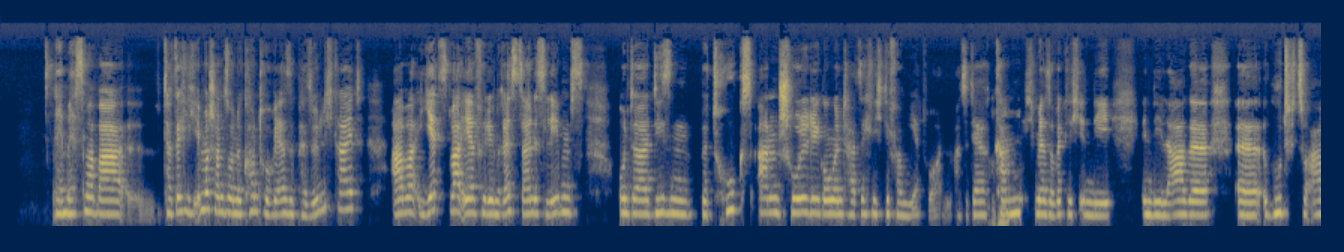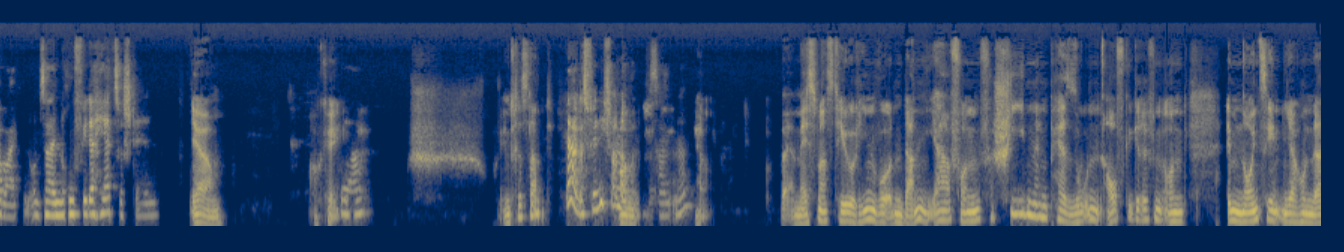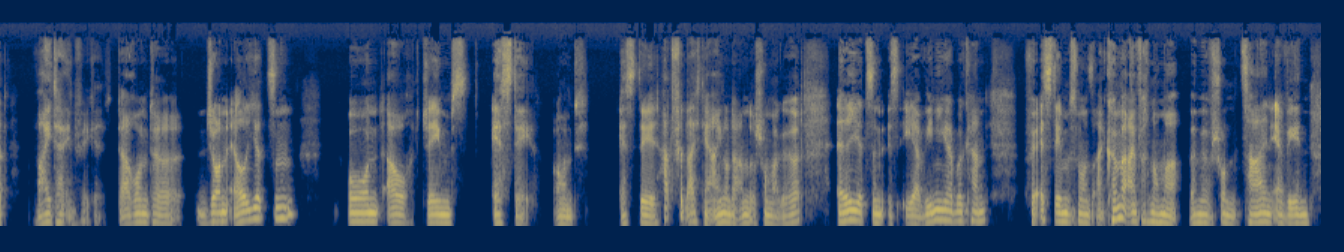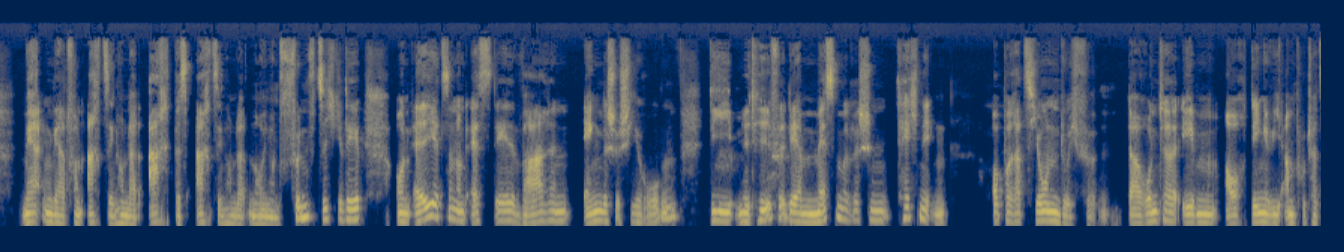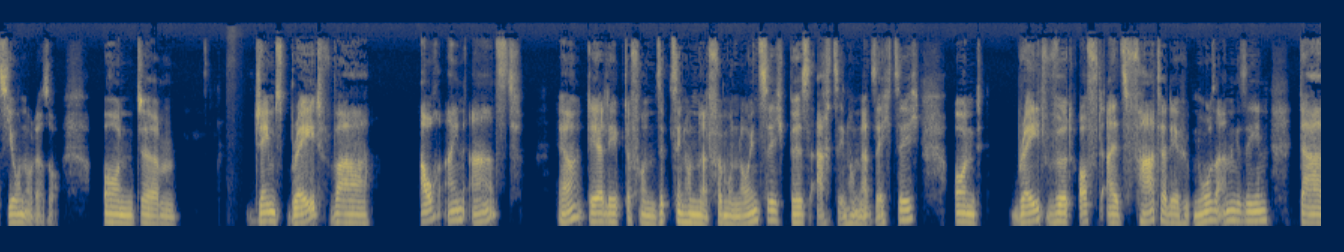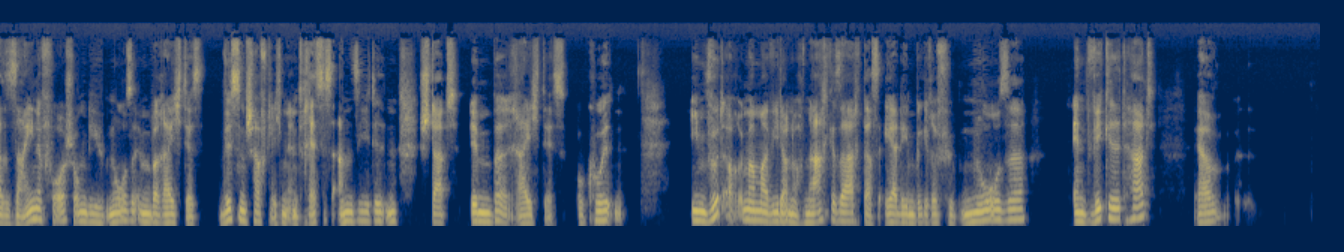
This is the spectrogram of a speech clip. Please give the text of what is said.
der Messmer war äh, tatsächlich immer schon so eine kontroverse Persönlichkeit, aber jetzt war er für den Rest seines Lebens unter diesen Betrugsanschuldigungen tatsächlich diffamiert worden. Also der mhm. kam nicht mehr so wirklich in die in die Lage, äh, gut zu arbeiten und seinen Ruf wiederherzustellen. Ja. Okay. Ja. Interessant. Ja, das finde ich schon auch interessant. Ne? Ja. Messmers Theorien wurden dann ja von verschiedenen Personen aufgegriffen und im 19. Jahrhundert weiterentwickelt. Darunter John Elliotson und auch James Esdale. Und Esdale hat vielleicht der ein oder andere schon mal gehört. Elliotson ist eher weniger bekannt. Für Esdale müssen wir uns, können wir einfach nochmal, wenn wir schon Zahlen erwähnen, merken, der hat von 1808 bis 1859 gelebt. Und Elliotson und Estelle waren englische Chirurgen, die mit Hilfe der mesmerischen Techniken Operationen durchführten. Darunter eben auch Dinge wie Amputation oder so. Und ähm, James Braid war auch ein Arzt, ja, der lebte von 1795 bis 1860 und Braid wird oft als Vater der Hypnose angesehen, da seine Forschung die Hypnose im Bereich des wissenschaftlichen Interesses ansiedelten, statt im Bereich des Okkulten. Ihm wird auch immer mal wieder noch nachgesagt, dass er den Begriff Hypnose entwickelt hat, ja,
